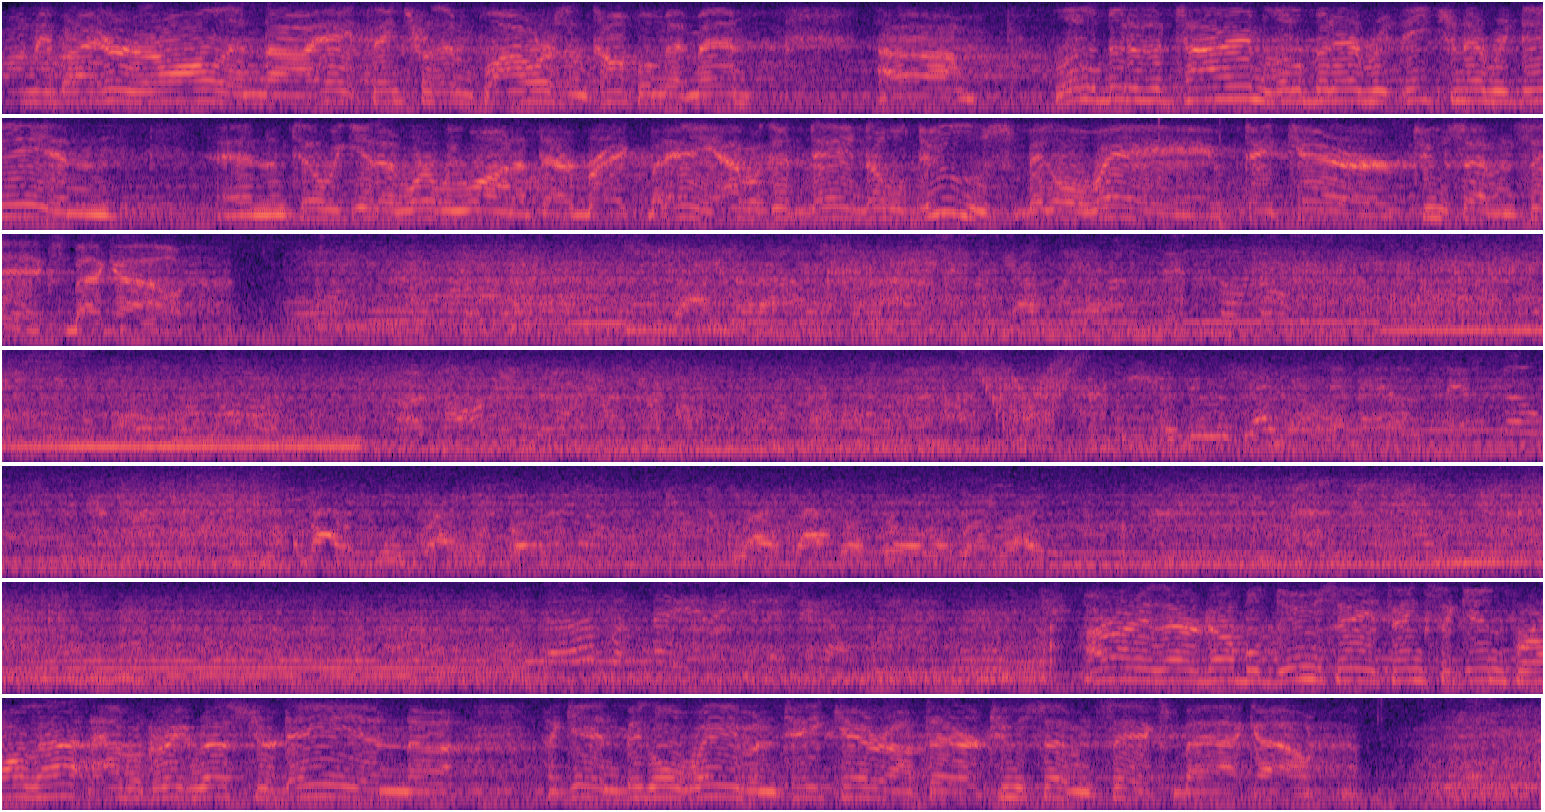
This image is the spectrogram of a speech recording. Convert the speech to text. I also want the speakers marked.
Speaker 1: on me, but I heard it all, and uh, hey, thanks for them flowers and compliment, man. Um, a little bit at a time, a little bit every each and every day, and and until we get it where we want it there, break. But hey, have a good day, double deuce, big old wave. Take care, 276, back out. Alrighty there, Double Deuce. Hey, thanks again for all that. Have a great rest of your day. And uh, again, big old wave and take care out there. 276 back out.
